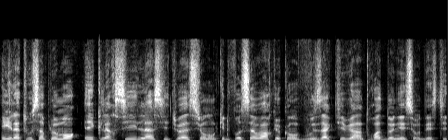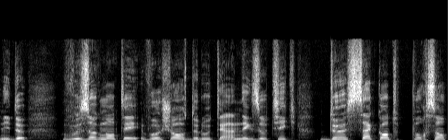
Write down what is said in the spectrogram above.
Et il a tout simplement éclairci la situation. Donc, il faut savoir que quand vous activez un 3 de denier sur Destiny 2, vous augmentez vos chances de looter un exotique de 50%.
